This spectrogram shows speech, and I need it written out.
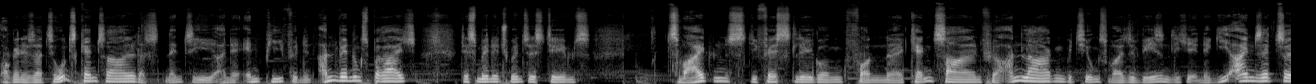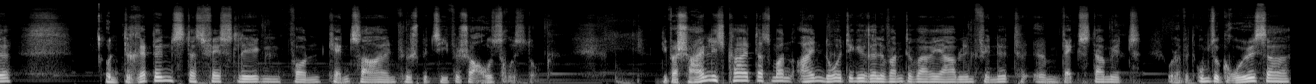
Organisationskennzahl, das nennt sie eine NP für den Anwendungsbereich des Managementsystems. Zweitens die Festlegung von äh, Kennzahlen für Anlagen bzw. wesentliche Energieeinsätze. Und drittens das Festlegen von Kennzahlen für spezifische Ausrüstung. Die Wahrscheinlichkeit, dass man eindeutige relevante Variablen findet, ähm, wächst damit oder wird umso größer,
